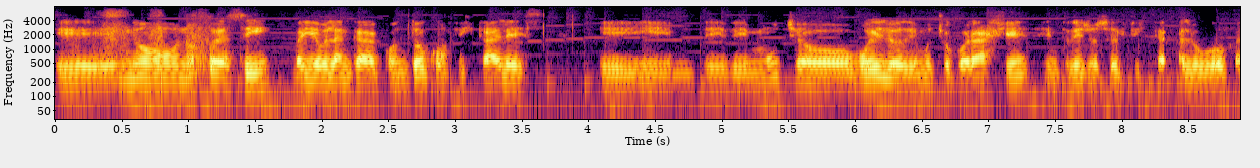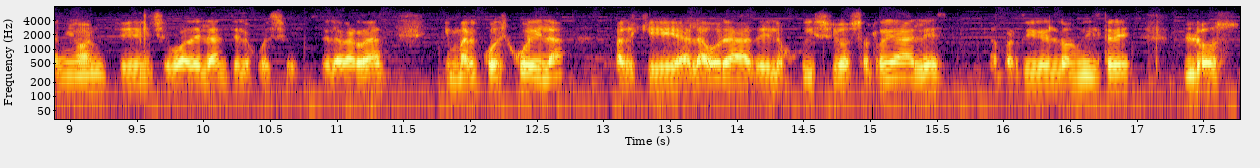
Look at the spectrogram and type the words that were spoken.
eh, no, no fue así. Bahía Blanca contó con fiscales eh, de, mucho vuelo, de mucho coraje, entre ellos el fiscal Hugo Cañón, que llevó adelante los juicios de la verdad y marcó escuela para que a la hora de los juicios reales, a partir del 2003, los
